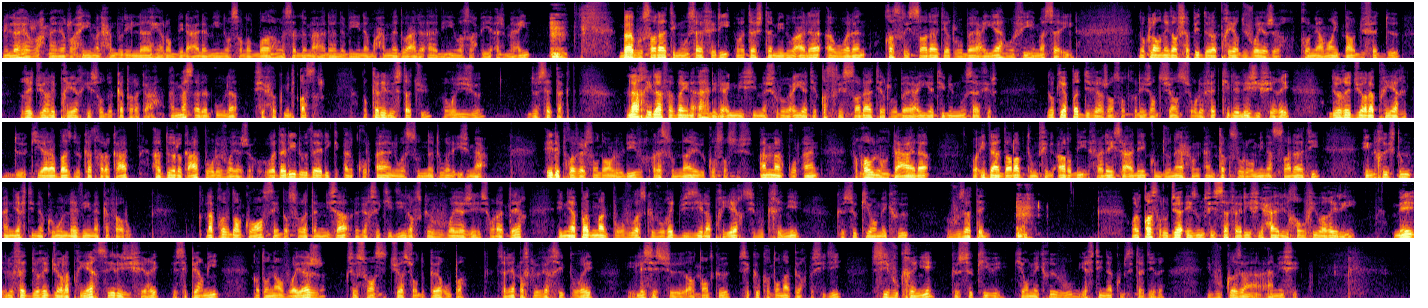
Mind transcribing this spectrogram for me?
بسم الله الرحمن الرحيم الحمد لله رب العالمين وصلى الله وسلم على نبينا محمد وعلى آله وصحبه أجمعين باب صلاة المسافر وتشتمل على أولا قصر الصلاة الرباعية وفيه مسائل Donc là on est dans le chapitre de la prière du voyageur. Premièrement il parle du fait de réduire les prières qui sont de 4 rak'ah. Al-mas'ala al-oula fi hukm al-qasr. Donc quel est le statut religieux de cet acte لا خلاف بين أهل العلم في مشروعية قصر الصلاة الرباعية للمسافر Donc il n'y a pas de divergence entre les gens de science sur le fait qu'il est légiféré de réduire la prière de, qui est à la base de 4 rak'ah à 2 rak'ah pour le voyageur. Et les preuves elles sont dans le livre, la sunna et le consensus. أما وإذا ضربتم في الأرض فليس عليكم جناح أن تقصروا من الصلاة la preuve dans le Coran, c'est dans Surat An-Nisa, le verset qui dit Lorsque vous voyagez sur la terre, il n'y a pas de mal pour vous à ce que vous réduisiez la prière si vous craignez que ceux qui ont mécru vous atteignent. Mais le fait de réduire la prière, c'est légiféré et c'est permis quand on est en voyage, que ce soit en situation de peur ou pas. C'est-à-dire parce que le verset pourrait laisser se entendre que c'est que quand on a peur. Parce qu'il dit, si vous craignez que ceux qui, qui ont mécru, vous, yaftinakum, c'est-à-dire, ils vous causent un, un méfait.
